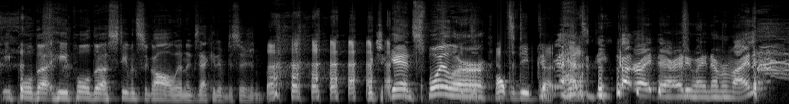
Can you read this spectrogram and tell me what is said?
he pulled uh, he pulled uh, Steven Seagal in Executive Decision. Which again, spoiler, That's a deep cut. That's a deep cut right there. Anyway, never mind.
